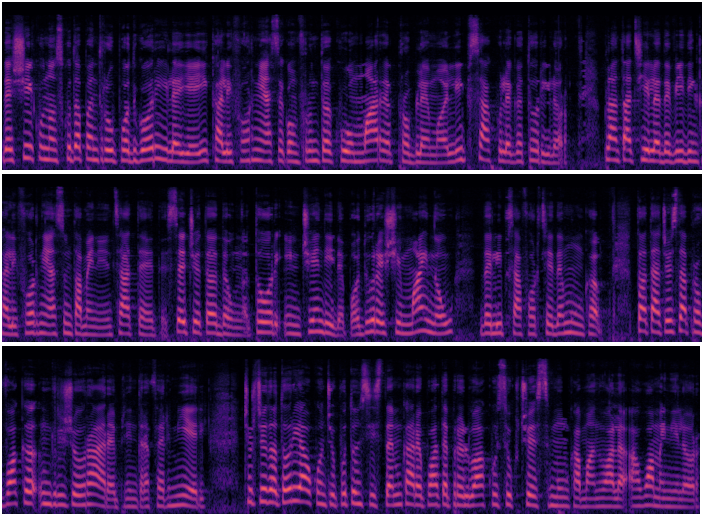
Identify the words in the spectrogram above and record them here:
Deși cunoscută pentru podgoriile ei, California se confruntă cu o mare problemă, lipsa culegătorilor. Plantațiile de vid din California sunt amenințate de secetă, dăunători, incendii de pădure și, mai nou, de lipsa forței de muncă. Toate acestea provoacă îngrijorare printre fermieri. Cercetătorii au conceput un sistem care poate prelua cu succes munca manuală a oamenilor.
